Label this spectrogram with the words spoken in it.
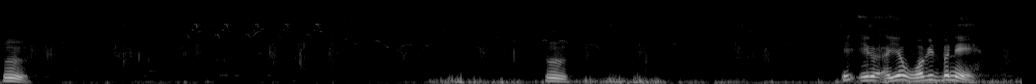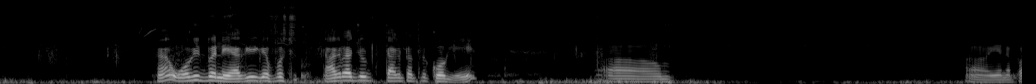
ಹ್ಞೂ ಹ್ಞೂ ಇರು, ಅಯ್ಯೋ ಹೋಗಿದ್ದು ಬನ್ನಿ. ಹಾಂ ಹೋಗಿದ್ದು ಬನ್ನಿ. ಆಗ ಈಗ ಫಸ್ಟ್ ನಾಗರಾಜು ಡಾಕ್ಟ್ರ್ ಹತ್ರಕ್ಕೆ ಹೋಗಿ ಏನಪ್ಪ,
